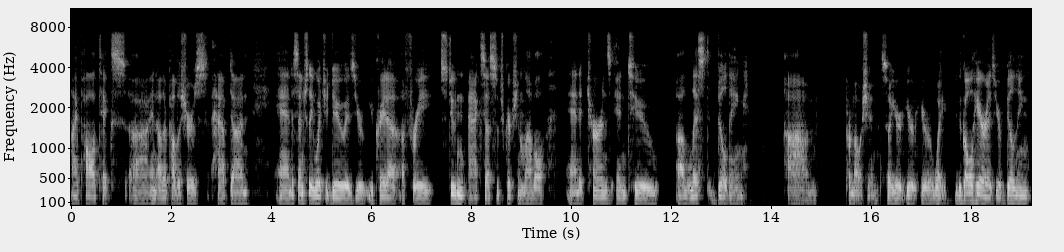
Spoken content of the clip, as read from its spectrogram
iPolitics uh, and other publishers have done. And essentially, what you do is you you create a, a free student access subscription level, and it turns into a list building um, promotion. So you're you're you're what the goal here is you're building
